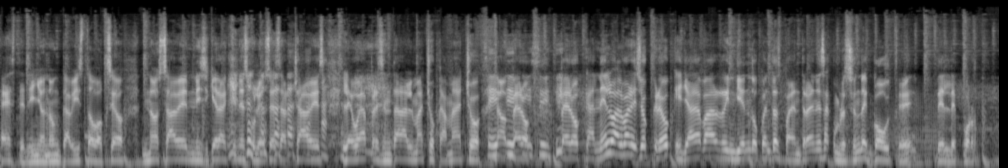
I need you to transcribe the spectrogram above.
este niño nunca ha visto boxeo, no sabe ni siquiera quién es Julio César Chávez, le voy a presentar al macho Camacho. Sí, no, sí, pero, sí, pero Canelo Álvarez yo creo que ya va rindiendo cuentas para entrar en esa conversación de GOAT, ¿eh? Del deporte.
